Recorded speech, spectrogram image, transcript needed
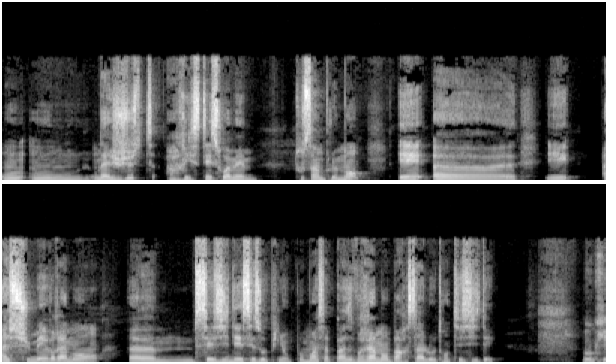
On, a juste à rester soi-même, tout simplement, et euh, et assumer vraiment euh, ses idées, ses opinions. Pour moi, ça passe vraiment par ça l'authenticité. Ok.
